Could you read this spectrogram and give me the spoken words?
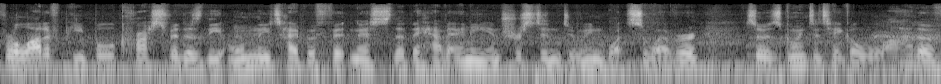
for a lot of people crossfit is the only type of fitness that they have any interest in doing whatsoever so it's going to take a lot of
